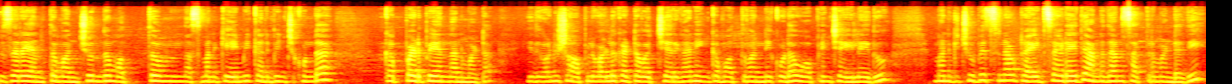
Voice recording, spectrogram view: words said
చూసారా ఎంత మంచు ఉందో మొత్తం అసలు మనకి ఏమీ కనిపించకుండా కప్పడిపోయిందనమాట. ఇదిగోండి షాపుల వాళ్ళు కట్ట వచ్చారు కానీ ఇంకా మొత్తం అన్నీ కూడా ఓపెన్ చేయలేదు. మనకి చూపిస్తున్న రైట్ సైడ్ అయితే అన్నదాన సత్రం అండి అది.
